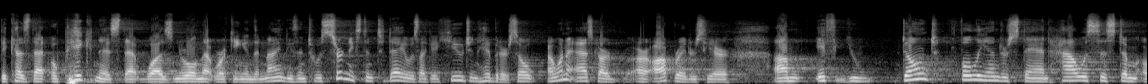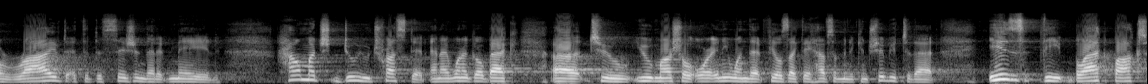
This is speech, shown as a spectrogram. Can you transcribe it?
Because that opaqueness that was neural networking in the 90s and to a certain extent today was like a huge inhibitor. So I want to ask our, our operators here, um, if you don't fully understand how a system arrived at the decision that it made, how much do you trust it? And I want to go back uh, to you, Martial, or anyone that feels like they have something to contribute to that. Is the black box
